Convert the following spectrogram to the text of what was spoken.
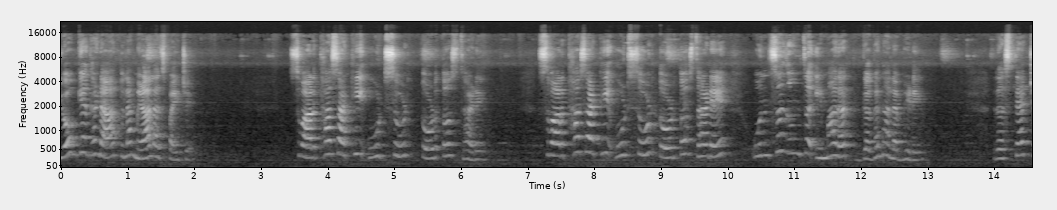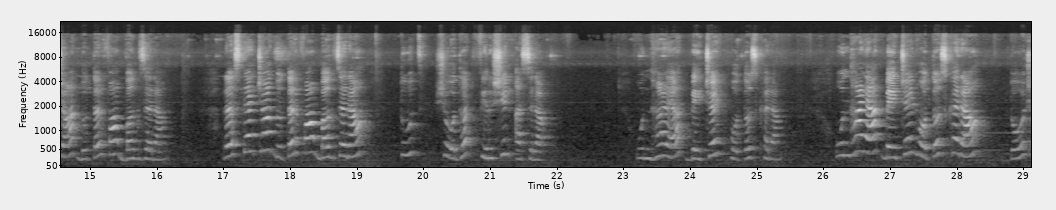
योग्य धडा तुला मिळालाच पाहिजे. स्वार्थासाठी उठसूट तोडतोस झाडे. स्वार्थासाठी उठसूट तोडतोस झाडे उंच उंच इमारत गगनाला भिडे. रस्त्याच्या दुतर्फा बघ जरा. रस्त्याच्या दुतर्फा बघ जरा तूच शोधत फिरशील आसरा उन्हाळ्यात बेचैन होतोस खरा. उन्हाळ्यात बेचैन होतोस खरा दोष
